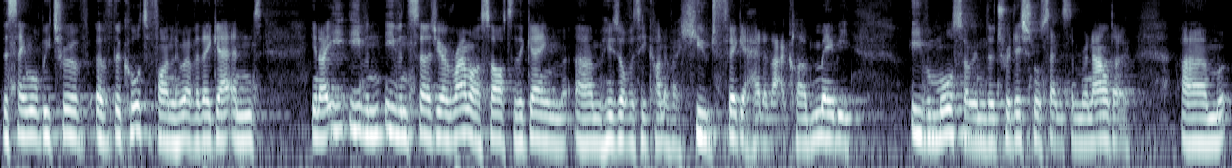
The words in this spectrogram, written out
the same will be true of, of the quarterfinal, whoever they get. And you know, even even Sergio Ramos after the game, um, who's obviously kind of a huge figurehead of that club, maybe even more so in the traditional sense than Ronaldo, um,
